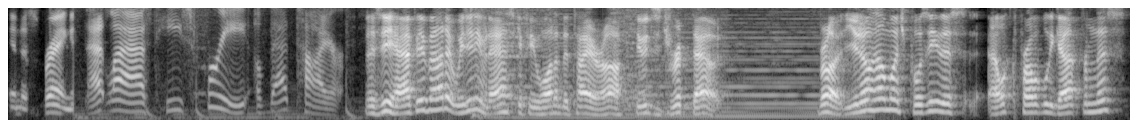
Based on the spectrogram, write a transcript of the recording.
in the spring. At last, he's free of that tire. Is he happy about it? We didn't even ask if he wanted the tire off. Dude's dripped out. Bro, you know how much pussy this elk probably got from this?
